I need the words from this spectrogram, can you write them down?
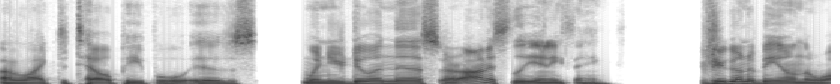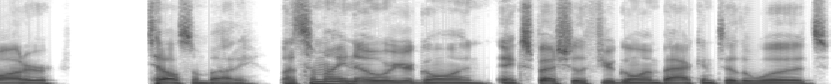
I like to tell people is when you're doing this, or honestly anything, if you're going to be on the water, tell somebody. Let somebody know where you're going, and especially if you're going back into the woods.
